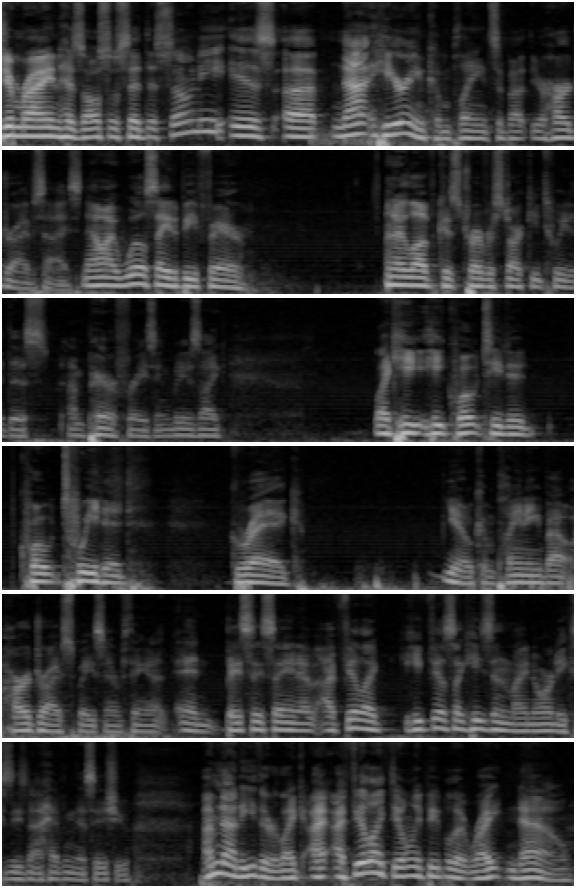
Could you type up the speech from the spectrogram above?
Jim Ryan has also said that Sony is uh, not hearing complaints about your hard drive size. Now, I will say to be fair, and I love because Trevor Starkey tweeted this. I'm paraphrasing, but he was like, like he he quote tweeted quote tweeted Greg, you know, complaining about hard drive space and everything, and basically saying, I feel like he feels like he's in the minority because he's not having this issue. I'm not either. Like I, I feel like the only people that right now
